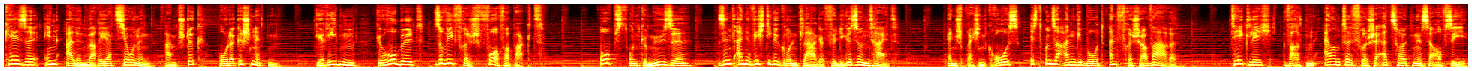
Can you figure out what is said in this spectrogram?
Käse in allen Variationen, am Stück oder geschnitten, gerieben, gehobelt sowie frisch vorverpackt. Obst und Gemüse sind eine wichtige Grundlage für die Gesundheit. Entsprechend groß ist unser Angebot an frischer Ware. Täglich warten erntefrische Erzeugnisse auf Sie,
